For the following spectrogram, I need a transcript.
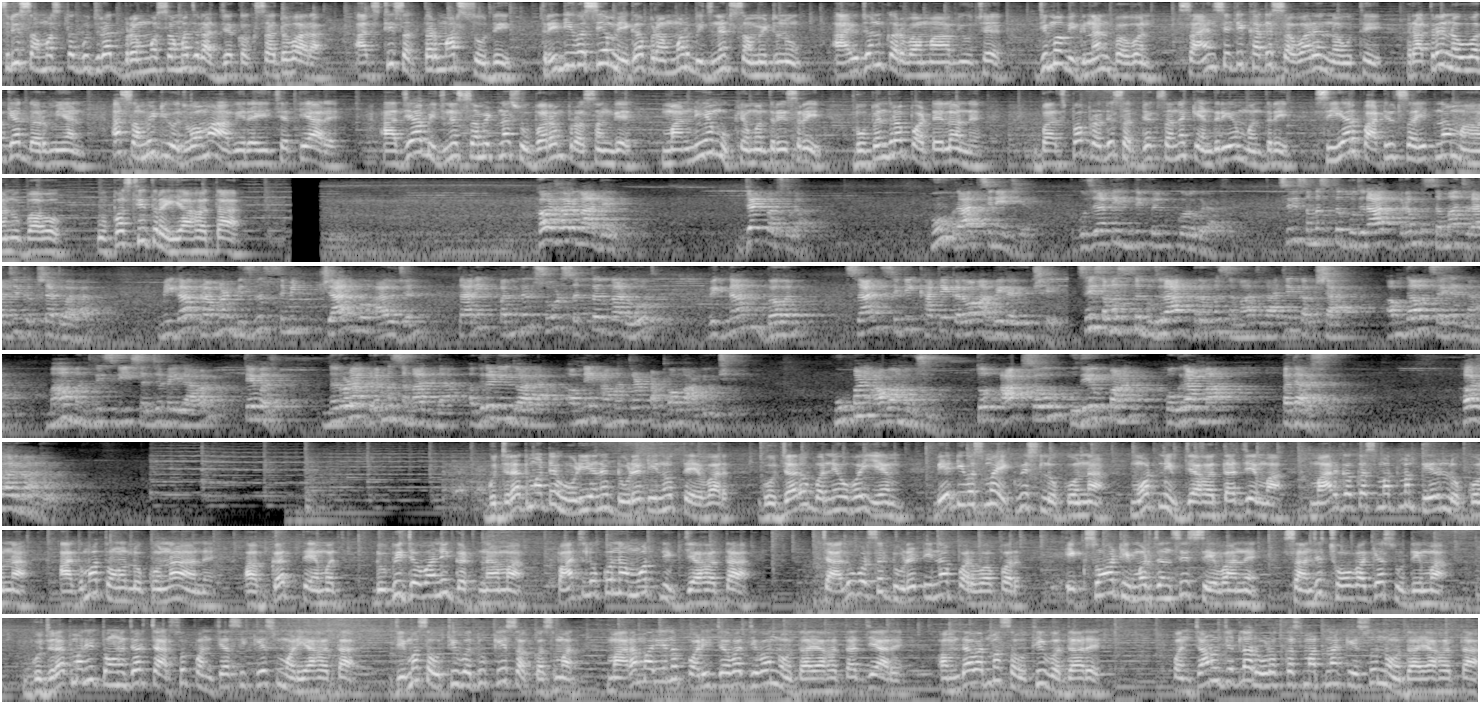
શ્રી સમસ્ત ગુજરાત બ્રહ્મ સમાજ રાજ્ય કક્ષા દ્વારા આજથી સત્તર માર્ચ સુધી ત્રિદિવસીય મેગા બ્રાહ્મણ બિઝનેસ સમિટનું આયોજન કરવામાં આવ્યું છે, જેમાં વિજ્ઞાન ભવન, સાયન્સ સિટી ખાતે સવારે નવથી રાત્રે નવ વાગ્યા દરમિયાન આ સમિટ યોજવામાં આવી રહી છે. ત્યારે આજે આ બિઝનેસ સમિટના શુભારંભ પ્રસંગે માનનીય મુખ્યમંત્રી શ્રી ભૂપેન્દ્ર પટેલ અને ભાજપા પ્રદેશ અધ્યક્ષ અને કેન્દ્રીય મંત્રી સી આર પાટીલ સહિતના મહાનુભાવો ઉપસ્થિત રહ્યા હતા. હર હર મહાદેવ. જય પરશુરામ. હું રાજ સિનેજિયા, ગુજરાતી હિન્દી ફિલ્મ કોરિયોગ્રાફર. શ્રી સમસ્ત ગુજરાત બ્રહ્મ સમાજ રાજ્ય કક્ષા દ્વારા મેગા બ્રાહ્મણ બિઝનેસ સમિટ ચારનું આયોજન તારીખ પંદર સોળ સત્તરના રોજ વિજ્ઞાન ભવન સાયન્સ સિટી ખાતે કરવામાં આવી રહ્યું છે. શ્રી સમસ્ત ગુજરાત બ્રહ્મ સમાજ રાજ્ય કક્ષા અમદાવાદ શહેરના મહામંત્રી શ્રી સંજયભાઈ રાવળ તેમજ નરોડા બ્રહ્મ સમાજના અગ્રણીઓ દ્વારા અમને આમંત્રણ પાઠવવામાં આવ્યું છે. હું પણ આવવાનો છું. તો આપ સૌ ઉદય પણ પ્રોગ્રામમાં પધારશો. હર હર મહાદેવ. ગુજરાત માટે હોળી અને ધૂળેટીનો તહેવાર ગુજારો બન્યો હોય એમ બે દિવસમાં એકવીસ લોકોના મોત નીપજ્યા હતા, જેમાં માર્ગ અકસ્માતમાં તેર લોકોના આગમાં ત્રણ લોકોના અને આપઘાત તેમજ ડૂબી જવાની ઘટનામાં પાંચ લોકોના મોત નીપજ્યા હતા. ચાલુ વર્ષે ધૂળેટીના પર્વ પર એકસો આઠ ઇમરજન્સી સેવાને સાંજે છ વાગ્યા સુધીમાં ગુજરાતમાંથી ત્રણ હજાર ચારસો પંચ્યાસી કેસ મળ્યા હતા, જેમાં સૌથી વધુ કેસ અકસ્માત મારામારી અને પડી જવા જેવા નોંધાયા હતા જ્યારે અમદાવાદમાં સૌથી વધારે પંચાણું જેટલા રોડ અકસ્માતના કેસો નોંધાયા હતા.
